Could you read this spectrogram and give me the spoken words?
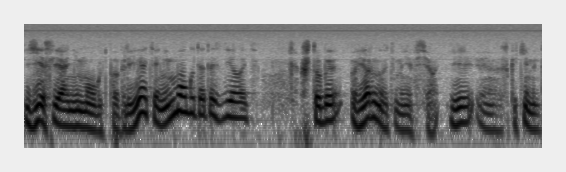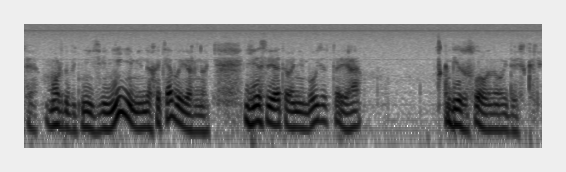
Если они могут повлиять, они могут это сделать чтобы вернуть мне все. И э, с какими-то, может быть, не извинениями, но хотя бы вернуть. Если этого не будет, то я, безусловно, уйду из коллеги.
